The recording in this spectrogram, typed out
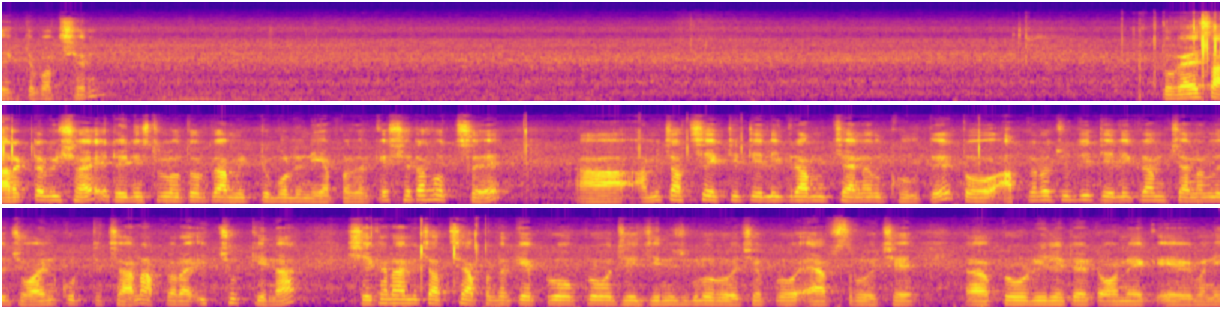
দেখতে পাচ্ছেন। তো গাইস আরেকটা বিষয়, এটা ইনস্টল হতে হতে আমি একটু বলে নিই আপনাদেরকে। সেটা হচ্ছে আমি চাচ্ছি একটি টেলিগ্রাম চ্যানেল খুলতে। তো আপনারা যদি টেলিগ্রাম চ্যানেলে জয়েন করতে চান, আপনারা ইচ্ছুক কিনা, সেখানে আমি চাচ্ছি আপনাদেরকে প্রো প্রো যে জিনিসগুলো রয়েছে প্রো অ্যাপস রয়েছে প্রো রিলেটেড অনেক মানে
